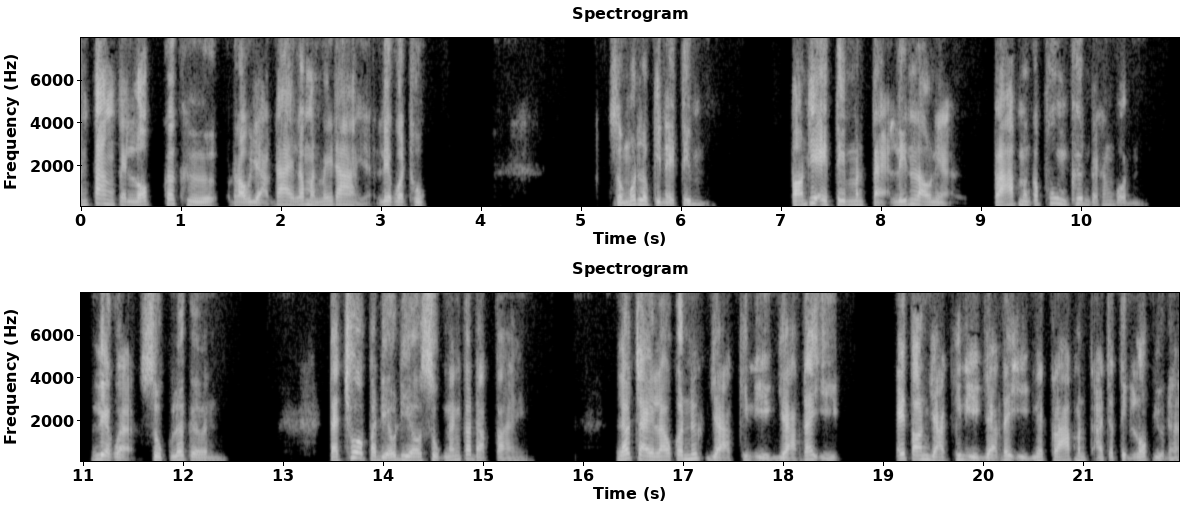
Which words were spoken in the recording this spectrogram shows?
นตั้งเป็นลบก็คือเราอยากได้แล้วมันไม่ได้เรียกว่าทุกข์สมมุติเรากินไอติม ตอนที่ไอติมมันแตะลิ้นเราเนี่ย กราฟมันก็พุ่งขึ้นไปข้างบน เรียกว่าสุขเหลือเกิน แต่ชั่วประเดี๋ยวเดียวสุขนั้นก็ดับไป แล้วใจเราก็นึกอยากกินอีกอยากได้อีกไอตอนอยากกินอีกอยากได้อีกเนี่ยกราฟมันอาจจะติดลบอยู่นะ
